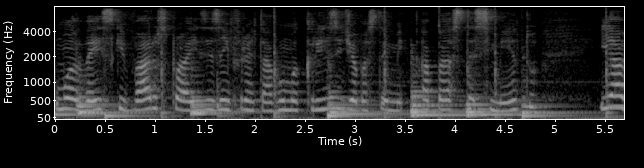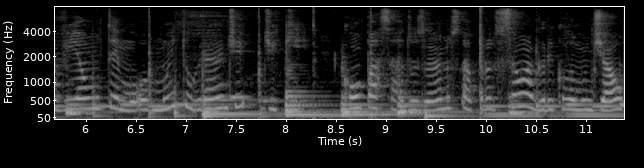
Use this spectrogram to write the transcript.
uma vez que vários países enfrentavam uma crise de abastecimento e havia um temor muito grande de que, com o passar dos anos, a produção agrícola mundial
